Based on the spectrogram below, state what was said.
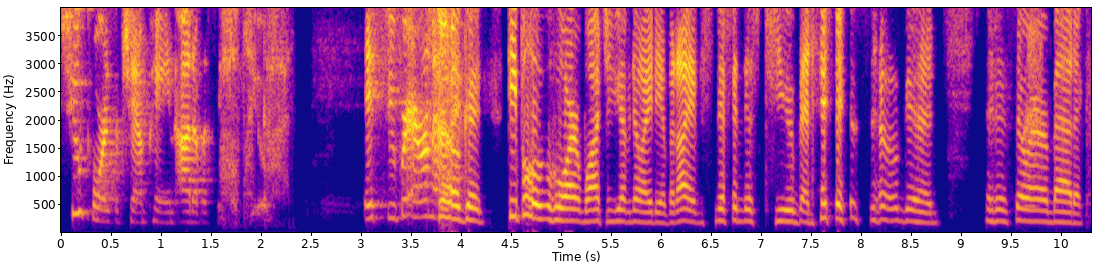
two pours of champagne out of a single Oh my cube. god. It's super aromatic. So good. People who aren't watching, you have no idea, but I am sniffing this cube and it is so good. It is so aromatic.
